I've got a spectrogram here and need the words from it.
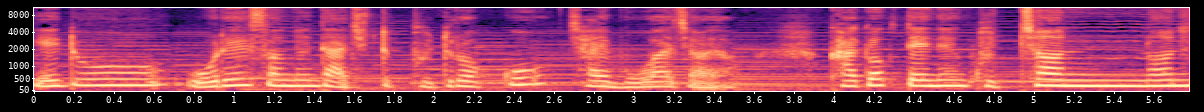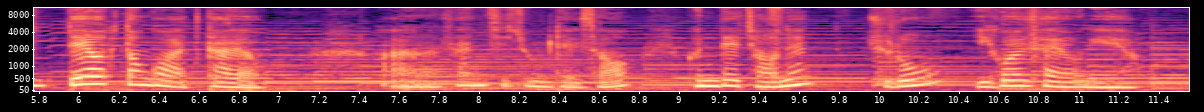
얘도 오래 썼는데 아직도 부드럽고 잘 모아져요. 가격대는 9,000원대였던 것 같아요. 아, 산지 좀 돼서. 근데 저는 주로 이걸 사용해요.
